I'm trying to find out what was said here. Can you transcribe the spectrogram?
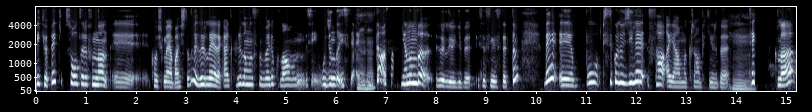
bir köpek sol tarafımdan, eee, koşmaya başladı ve hırlayarak artık hırlamasını böyle kulağımın şey ucunda his Tam sanki yanımda hırlıyor gibi sesini hissettim ve, eee, bu psikolojiyle sağ ayağıma kramp girdi. Hımm. Tek ayakla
